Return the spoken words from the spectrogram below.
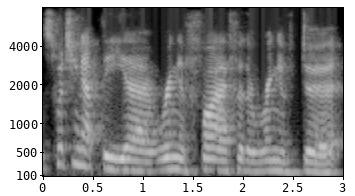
Switching up the uh, Ring of Fire for the Ring of Dirt,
